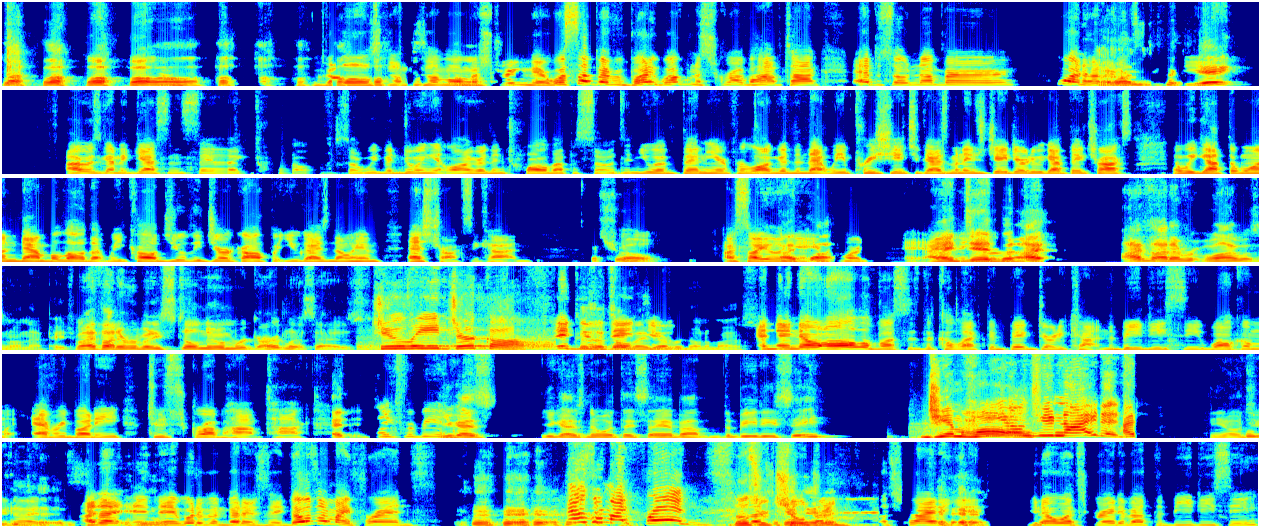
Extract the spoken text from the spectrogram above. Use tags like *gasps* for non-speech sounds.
La, la, la, la, *laughs* la. We got a little something, something on my string there. What's up, everybody? Welcome to Scrub Hop Talk, episode number 168. I was going to guess and say like 12. So we've been doing it longer than 12 episodes, and you have been here for longer than that. We appreciate you guys. My name's Jay Dirty. We got Big Trox, and we got the one down below that we call Julie Jerkoff, but you guys know him as Troxy Cotton. That's true. Oh, I saw you looking I at your thought- board. I, didn't think you did, but really- I, I thought every well, I wasn't on that page, but I thought everybody still knew him regardless as Julie Jerkoff. they do, that's they all they've do. ever known him as. And they know all of us as the collective Big Dirty Cotton, the BDC. Welcome everybody to Scrub Hop Talk. And Thanks for being You here. guys, you guys know what they say about the BDC? Jim He Hall. owns United. You know, it's United. *laughs* I thought it, it would have been better to say, "Those are my friends." *laughs* Those are my friends. Those are children. *laughs* Let's try it again. You know what's great about the BDC?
